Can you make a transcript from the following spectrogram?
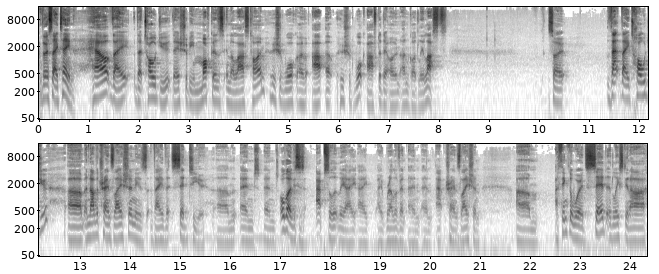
verse 18 How they that told you there should be mockers in the last time who should walk, over, uh, uh, who should walk after their own ungodly lusts. So, that they told you, um, another translation is they that said to you. Um, and, and although this is absolutely a, a, a relevant and, and, apt translation, um, I think the word said, at least in our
